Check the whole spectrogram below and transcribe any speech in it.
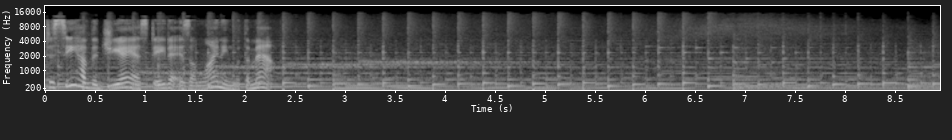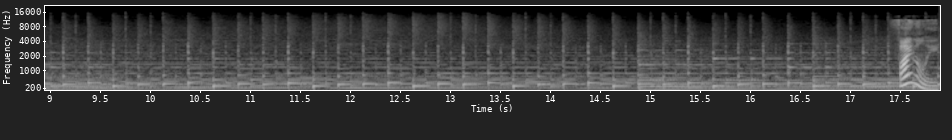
to see how the GIS data is aligning with the map. Finally,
